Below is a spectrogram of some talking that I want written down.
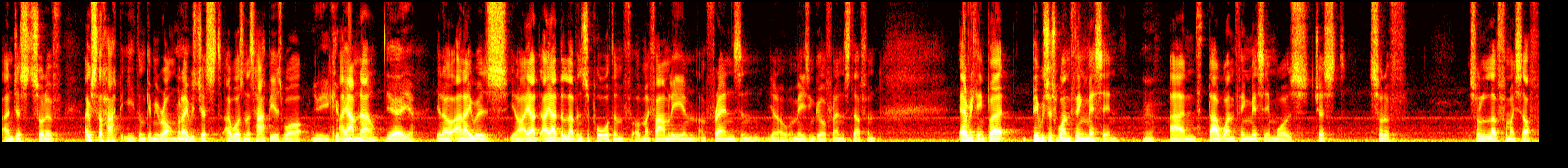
and just sort of, I was still happy. Don't get me wrong, but I was just I wasn't as happy as what You, you could I be. am now, Yeah, yeah. you know. And I was, you know, I had I had the love and support of, of my family and, and friends, and you know, amazing girlfriend and stuff, and everything. But there was just one thing missing, Mm. and that one thing missing was just sort of sort of love for myself.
